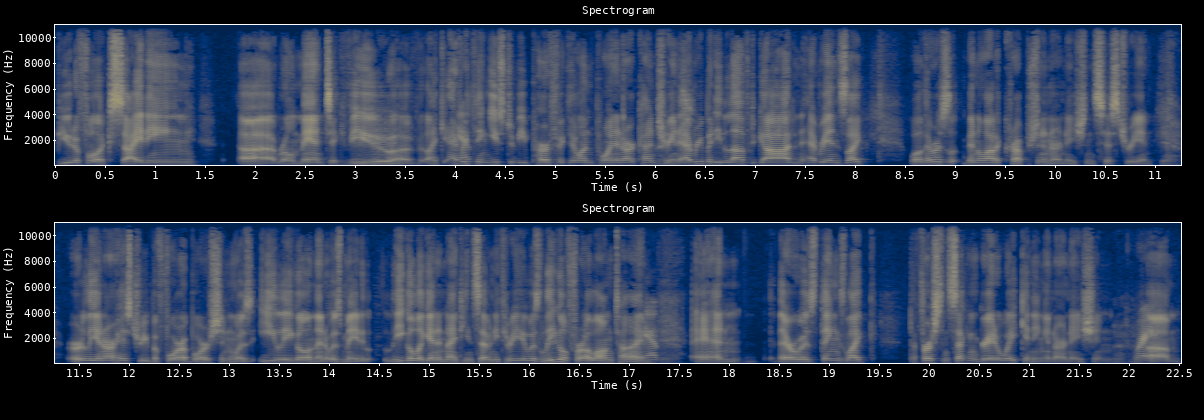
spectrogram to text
beautiful, exciting, uh, romantic view of like everything used to be perfect at one point in our country and everybody loved God and everyone's like, well, there was been a lot of corruption in our nation's history. And Yeah. early in our history, before abortion was illegal and then it was made legal again in 1973, it was legal for a long time. Yep. And there was things like the first and second great awakening in our nation Right. um,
